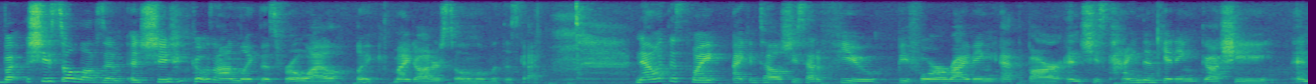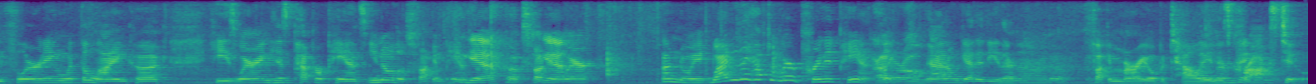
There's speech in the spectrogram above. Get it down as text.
but she still loves him, and she goes on like this for a while. Like my daughter's still in love with this guy. Now at this point, I can tell she's had a few before arriving at the bar, and she's kind of getting gushy and flirting with the line cook. He's wearing his pepper pants. You know those fucking pants Yeah, that the cooks fucking yeah. wear. Annoying. Why do they have to wear printed pants? I don't know. I don't get it either. No, I don't. Fucking Mario Batali and his Crocs too.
